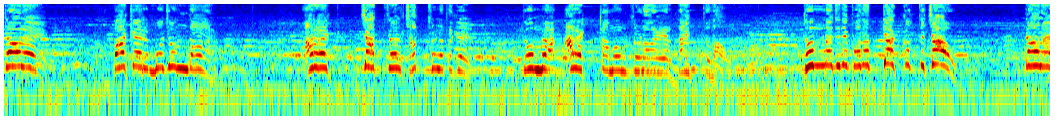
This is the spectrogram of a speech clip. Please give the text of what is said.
তাহলে বাকের মজুমদার আরেক ছাত্র ছাত্র নেতাকে তোমরা আরেকটা মন্ত্রণালয়ের দায়িত্ব দাও। তোমরা যদি পদত্যাগ করতে চাও, তাহলে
